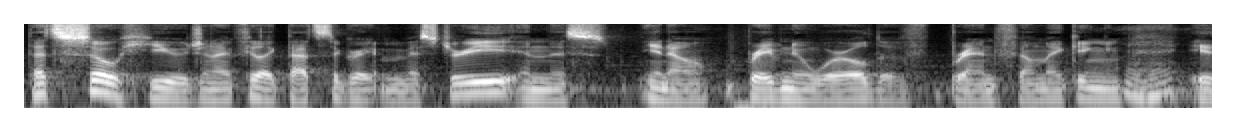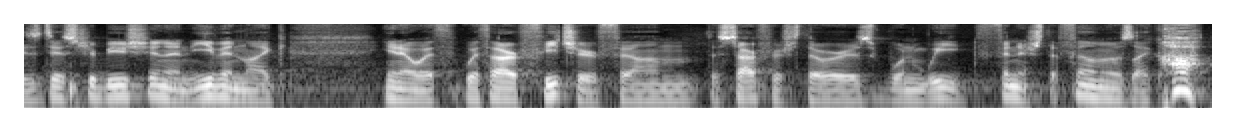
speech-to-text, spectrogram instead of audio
that's so huge, and I feel like that's the great mystery in this, you know, brave new world of brand filmmaking mm-hmm. is distribution, and even like, you know, with with our feature film, The Starfish Throwers, when we finished the film, it was like, ha,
